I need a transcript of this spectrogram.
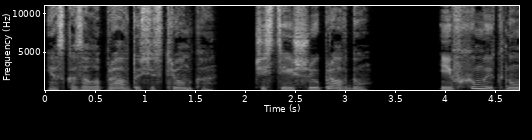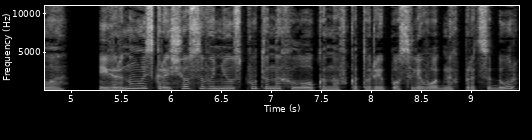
Я сказала правду, сестренка, чистейшую правду. Ив хмыкнула и вернулась к расчесыванию спутанных локонов, которые после водных процедур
